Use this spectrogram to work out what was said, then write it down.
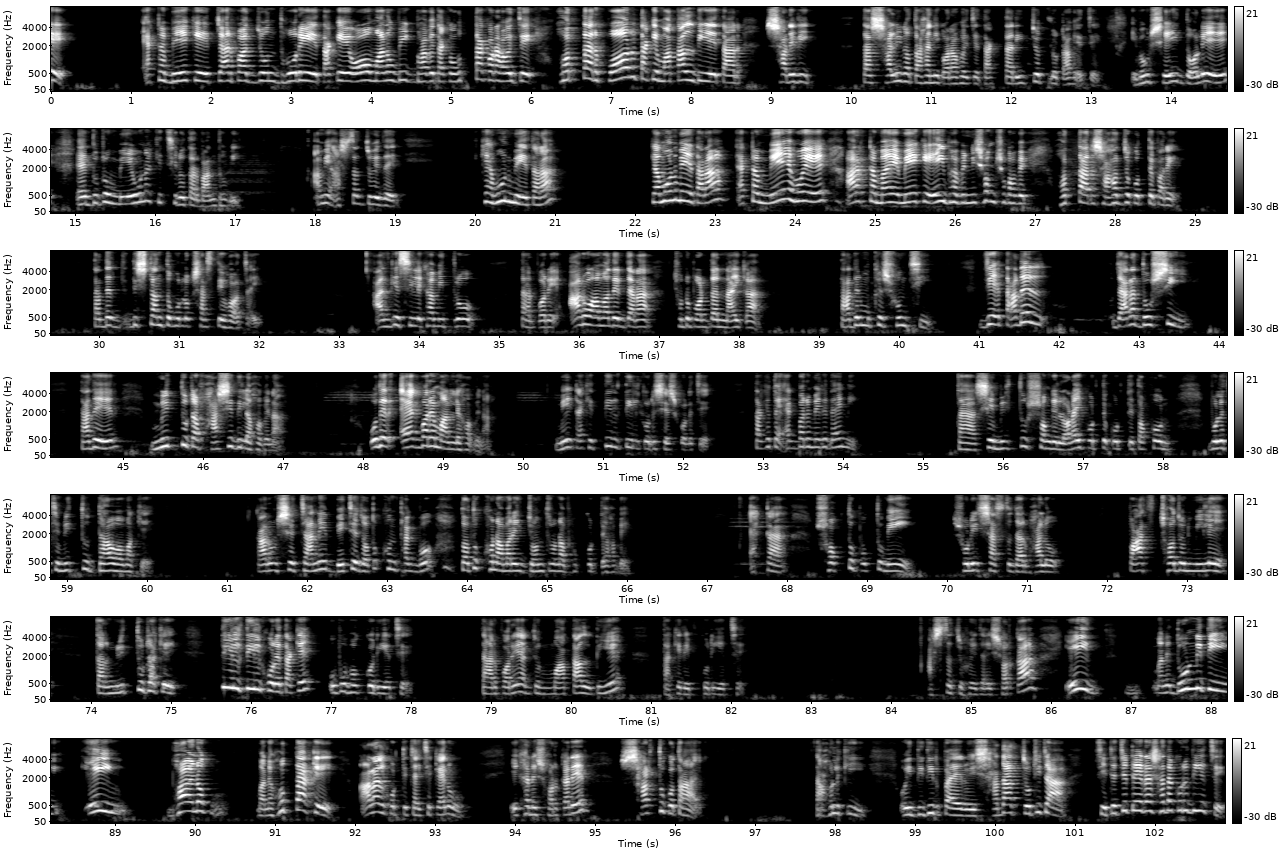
একটা মেয়েকে চার, পাঁচজন ধরে তাকে অমানবিকভাবে তাকে হত্যা করা হয়েছে। হত্যার পর তাকে মাতাল দিয়ে তার শারীরিক তার শালীনতাহানি করা হয়েছে, তার তার ইজ্জত লোটা হয়েছে। এবং সেই দলে দুটো মেয়েও নাকি ছিল তার বান্ধবী। আমি আশ্চর্য হয়ে যাই, কেমন মেয়ে তারা? কেমন মেয়ে তারা? একটা মেয়ে হয়ে আর একটা মেয়ে মেয়েকে এইভাবে নৃশংসভাবে হত্যার সাহায্য করতে পারে। তাদের দৃষ্টান্তমূলক শাস্তি হওয়া চাই। আজকে শ্রীলেখা মিত্র, তারপরে আরও আমাদের যারা ছোট পর্দার নায়িকা তাদের মুখে শুনছি যে তাদের যারা দোষী, তাদের মৃত্যুটা ফাঁসি দিলে হবে না। ওদের একবারে মারলে হবে না। মেয়েটাকে তিল তিল করে শেষ করেছে। তাকে তো একবারে মেরে দেয়নি। তা সে মৃত্যুর সঙ্গে লড়াই করতে করতে তখন বলেছে, মৃত্যু দাও আমাকে। কারণ সে জানে বেঁচে যতক্ষণ থাকব, ততক্ষণ আমার এই যন্ত্রণা ভোগ করতে হবে। একটা শক্তপোক্ত মেয়ে। শরীর স্বাস্থ্য যার ভালো। পাঁচ, ছজন মিলে তার মৃত্যুটাকে তিল তিল করে তাকে উপভোগ করিয়েছে। তারপরে একজন মাতাল দিয়ে তাকে রেপ করিয়েছে। আশ্চর্য হয়ে যায় সরকার। এই মানে দুর্নীতি, এই ভয়ানক মানে হত্যাকে আড়াল করতে চাইছে কেন? এখানে সরকারের স্বার্থ কোথায় তাহলে কি ওই দিদির পায়ের ওই সাদা চটিটা চেটে চেটে এরা সাদা করে দিয়েছে?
